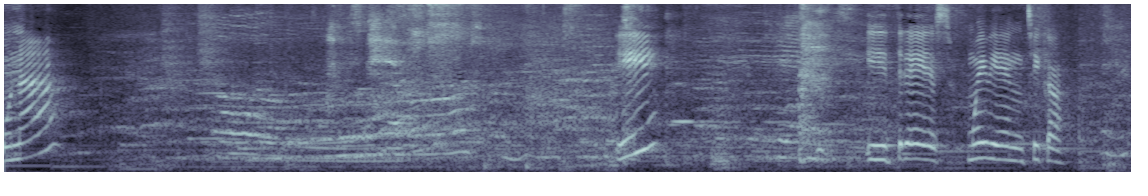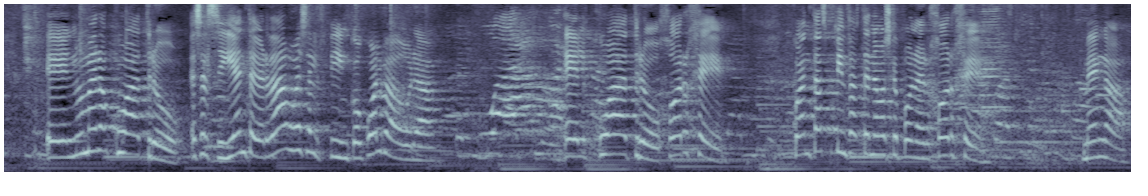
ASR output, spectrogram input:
Una. Y. Y tres. Muy bien, chica. El número 4 es el siguiente, ¿verdad? ¿O es el 5? ¿Cuál va ahora? El 4. Jorge. ¿Cuántas pinzas tenemos que poner, Jorge? Venga.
